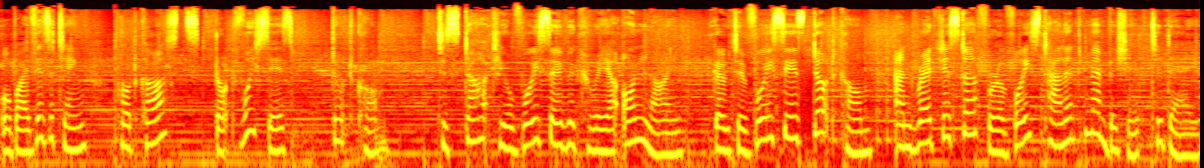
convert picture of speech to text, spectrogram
or by visiting podcasts.voices.com. To start your voiceover career online, go to voices.com and register for a voice talent membership today.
